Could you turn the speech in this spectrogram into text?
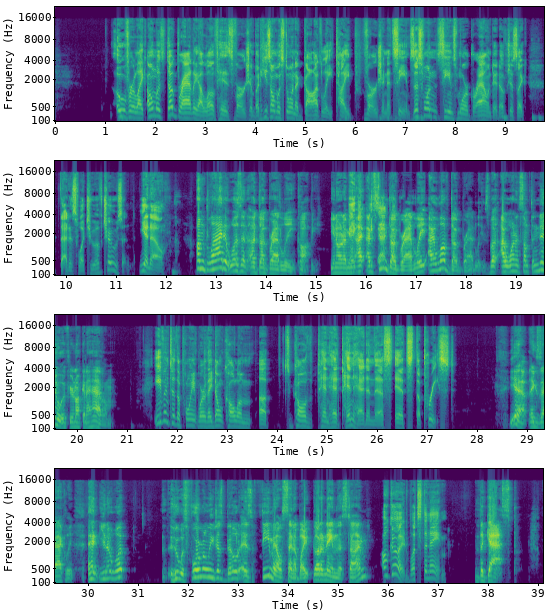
over like almost Doug Bradley. I love his version, but he's almost doing a godly type version. It seems this one seems more grounded of just like that is what you have chosen. You know, I'm glad it wasn't a Doug Bradley copy. You know what I mean? I, I've seen. Doug Bradley. I love Doug Bradley's, but I wanted something new if you're not going to have him. even to the point where they don't call him uh call Pinhead Pinhead in this. It's the priest. Yeah, exactly. And you know what? Who was formerly just billed as female Cenobite got a name this time. Oh, good. What's the name? The Gasp.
